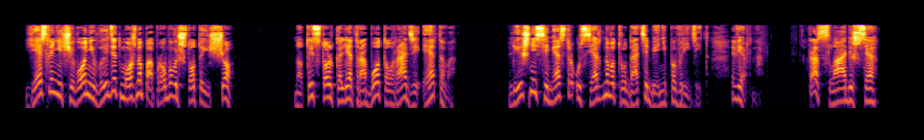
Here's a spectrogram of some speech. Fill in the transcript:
Если ничего не выйдет, можно попробовать что-то еще. Но ты столько лет работал ради этого. Лишний семестр усердного труда тебе не повредит. Верно. Расслабишься,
